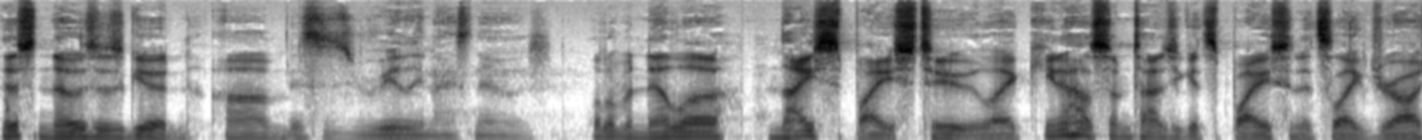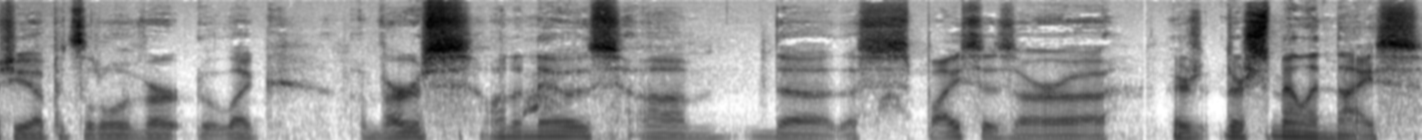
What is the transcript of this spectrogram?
this nose is good. Um, this is really nice nose. little vanilla, nice spice too. Like you know how sometimes you get spice and it's like draws you up. It's a little aver- like a verse on the nose. Um, the the spices are uh, they're they're smelling nice.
